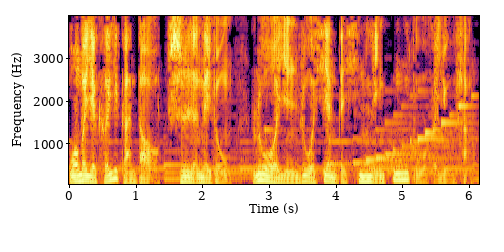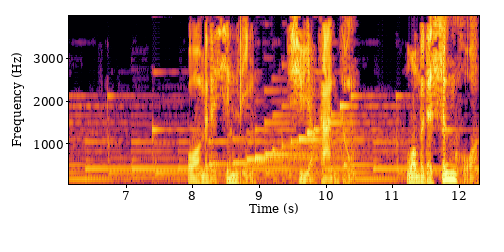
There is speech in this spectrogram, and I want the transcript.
我们也可以感到诗人那种若隐若现的心灵孤独和忧伤。我们的心灵需要感动，我们的生活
